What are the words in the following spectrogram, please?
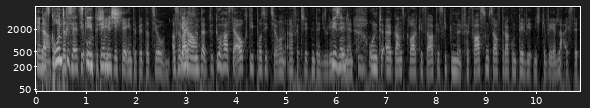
das Grundgesetz Genau, das ist die gibt, unterschiedliche Interpretation. Also Genau. weißt du, du, hast ja auch die Position äh, vertreten der Juristinnen und äh, ganz klar gesagt, es gibt einen Verfassungsauftrag und der wird nicht gewährleistet.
